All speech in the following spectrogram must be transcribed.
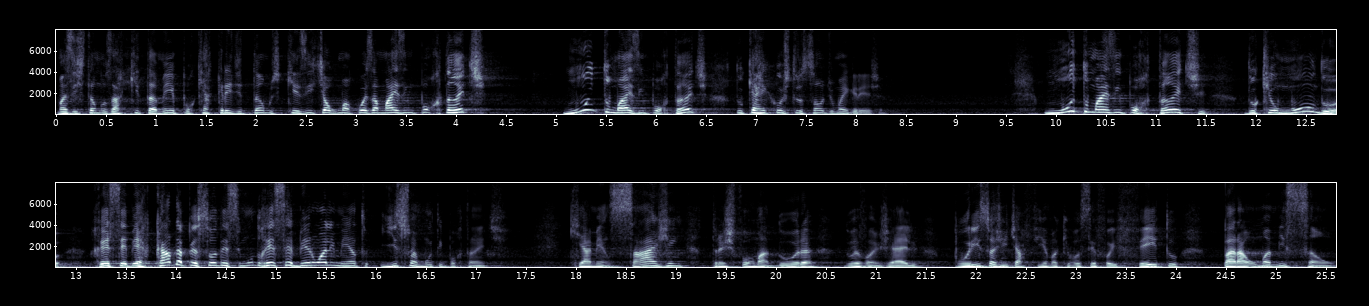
mas estamos aqui também porque acreditamos que existe alguma coisa mais importante, muito mais importante do que a reconstrução de uma igreja. Muito mais importante do que o mundo receber, cada pessoa desse mundo receber um alimento. E isso é muito importante. Que é a mensagem transformadora do Evangelho. Por isso a gente afirma que você foi feito para uma missão.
